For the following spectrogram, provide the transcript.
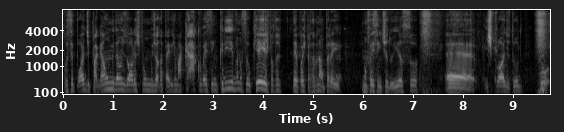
você pode pagar um milhão de dólares para um JPEG de macaco, vai ser incrível, não sei o quê. E as pessoas depois percebem, não, peraí, não fez sentido isso, é, explode tudo. O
